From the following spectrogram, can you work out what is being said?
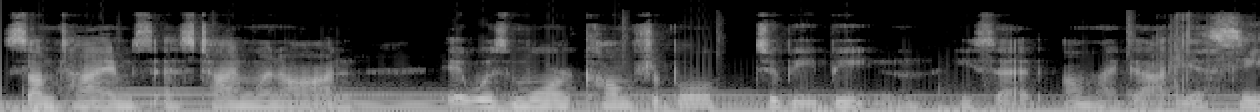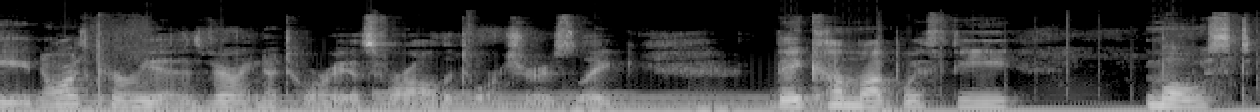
Sometimes, as time went on, it was more comfortable to be beaten, he said. Oh my god, you see, North Korea is very notorious for all the tortures. Like, they come up with the most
